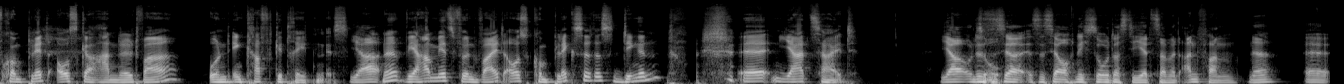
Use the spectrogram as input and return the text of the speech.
komplett ausgehandelt war und in Kraft getreten ist. Ja, Ne? Wir haben jetzt für ein weitaus komplexeres Dingen äh, ein Jahr Zeit. Ja, und es So. ist ja, es ist ja auch nicht so, dass die jetzt damit anfangen, ne? Äh,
